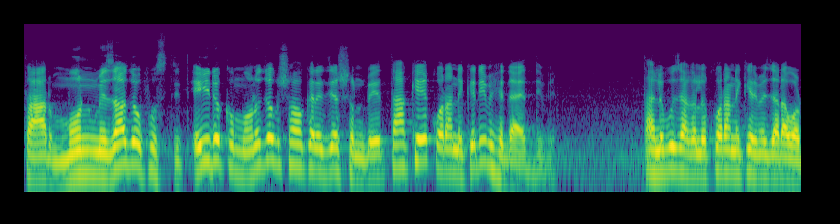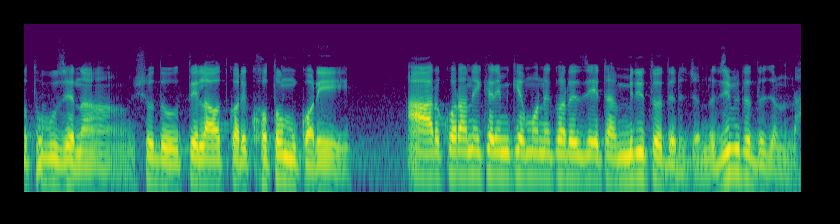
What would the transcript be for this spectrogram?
তার মন মেজাজ উপস্থিত। এই রকম মনোযোগ সহকারে যে শুনবে, তাকে কোরআনে করিম হেদায়ত দিবে। তাহলে বোঝা গেল কোরআনে কেরিমে যারা অর্থ বুঝে না, শুধু তেলাওয়াত করে, খতম করে। আর কোরআনে করিমকে মনে করে যে এটা মৃতদের জন্য, জীবিতদের জন্য না।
